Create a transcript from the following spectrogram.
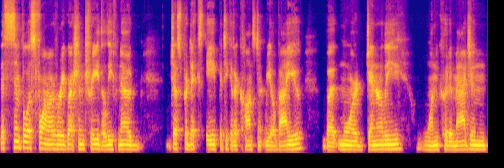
The simplest form of a regression tree, the leaf node, just predicts a particular constant real value, but more generally, one could imagine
